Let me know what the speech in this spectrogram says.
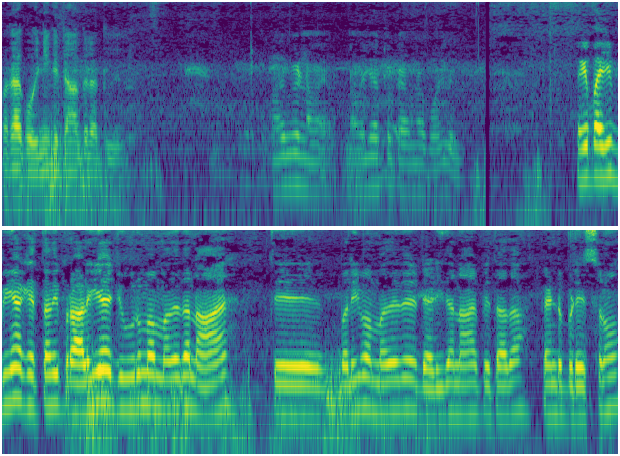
ਪਤਾ ਕੋਈ ਨਹੀਂ ਕਿੱਦਾਂ ਅੱਗ ਲੱਗੀ ਇਹ ਭਾਜੀ 20 ਖੇਤਾਂ ਦੀ ਪਰਾਲੀ ਹੈ ਜੂਰ ਮੁਹੰਮਦ ਦਾ ਨਾਂ ਹੈ। ਤੇ ਬਲੀ ਮੁਹੰਮਦ ਦੇ ਡੈਡੀ ਦਾ ਨਾਂ ਹੈ ਪਿਤਾ ਦਾ ਪਿੰਡ ਬੜੇਸਰੋਂ।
